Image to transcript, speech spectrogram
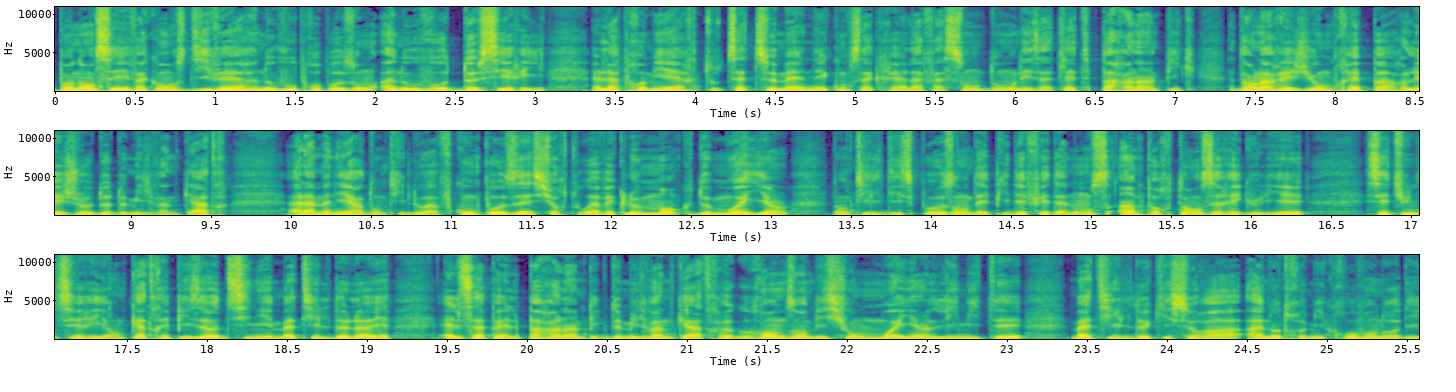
Pendant ces vacances d'hiver, nous vous proposons à nouveau deux séries. La première, toute cette semaine, est consacrée à la façon dont les athlètes paralympiques dans la région préparent les Jeux de 2024, à la manière dont ils doivent composer, surtout avec le manque de moyens dont ils disposent en dépit des faits d'annonce importants et réguliers. C'est une série en quatre épisodes signée Mathilde L'Oeil. Elle s'appelle Paralympique 2024, grandes ambitions, moyens limités. Mathilde qui sera à notre micro vendredi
